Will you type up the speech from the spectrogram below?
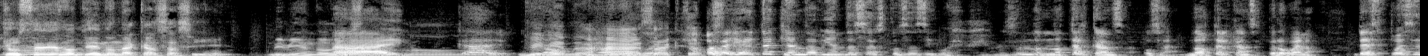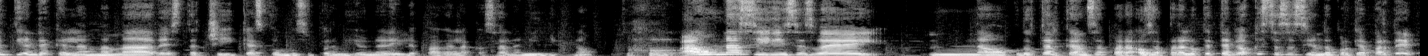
¿Que ustedes no tienen una casa así? Viviendo de Ay, No, Ay, no, viviendo, no, ajá, exacto. O sea, yo ahorita que ando viendo esas cosas digo, "Ay, güey, eso no, no te alcanza, o sea, no te alcanza. Pero bueno, después entiende que la mamá de esta chica es como súper millonaria y le paga la casa a la niña, ¿no? esto. Aún así dices, güey, no, no te alcanza para, o sea, para lo que te veo que estás haciendo, porque aparte,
